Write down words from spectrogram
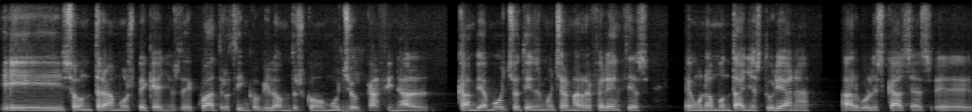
y son tramos pequeños, de 4 o 5 kilómetros como mucho, que al final cambia mucho, tienes muchas más referencias en una montaña asturiana, árboles, casas, eh,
